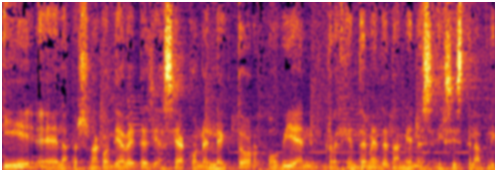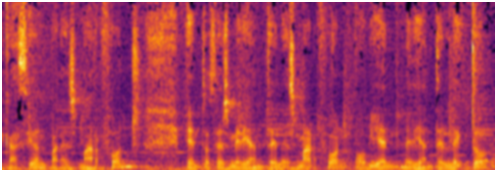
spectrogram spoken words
y eh, la persona con diabetes, ya sea con el lector o bien recientemente también existe la aplicación para smartphones, entonces mediante el smartphone o bien mediante el lector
